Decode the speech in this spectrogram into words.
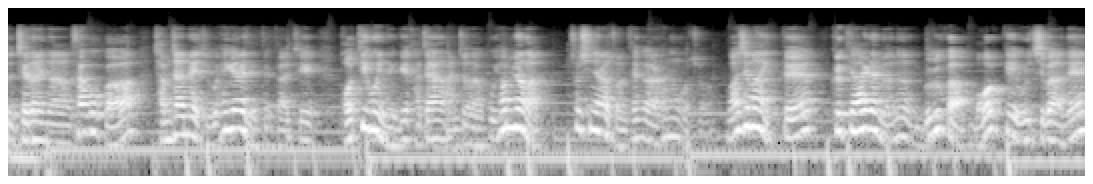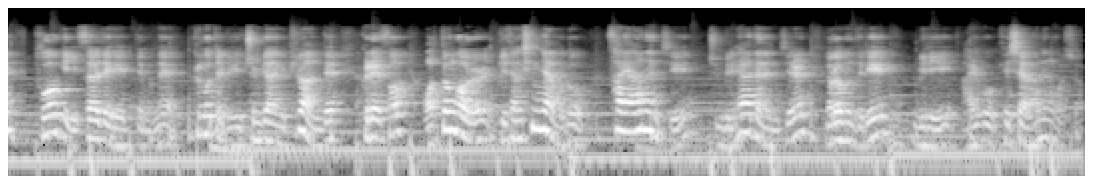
또 재난이나 사고가 잠잠해지고 해결이 될 때까지 버티고 있는 게 가장 안전하고 현명한 초신이라고 저는 생각을 하는 거죠. 뭐 하지만 이때 그렇게 하려면은 물과 먹을 게 우리 집안에 부엌에 있어야 되기 때문에 그런 것들을 미리 준비하는 게 필요한데 그래서 어떤 거를 비상 식량으로 사야 하는지 준비를 해야 되는지를 여러분들이 미리 알고 계셔야 하는 거죠.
